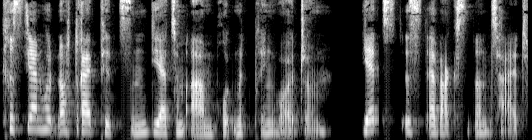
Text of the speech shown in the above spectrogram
Christian holt noch drei Pizzen, die er zum Abendbrot mitbringen wollte. Jetzt ist Erwachsenenzeit.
